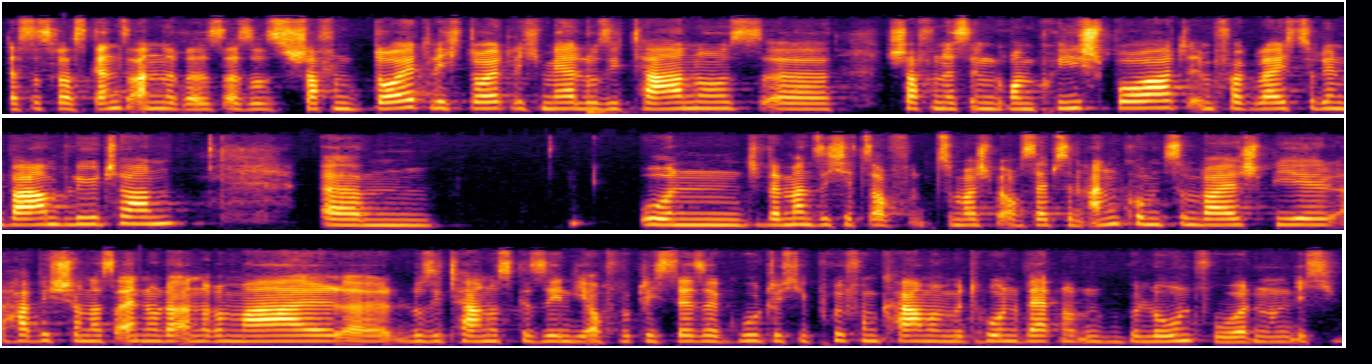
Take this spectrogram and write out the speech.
das ist was ganz anderes. Also es schaffen deutlich, deutlich mehr Lusitanos, äh, schaffen es im Grand Prix-Sport im Vergleich zu den Warmblütern. Ähm, Und wenn man sich jetzt auf zum Beispiel auch selbst in Ankunft zum Beispiel, habe ich schon das ein oder andere Mal äh, Lusitanus gesehen, die auch wirklich sehr, sehr gut durch die Prüfung kamen und mit hohen Werten und belohnt wurden. Und ich,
